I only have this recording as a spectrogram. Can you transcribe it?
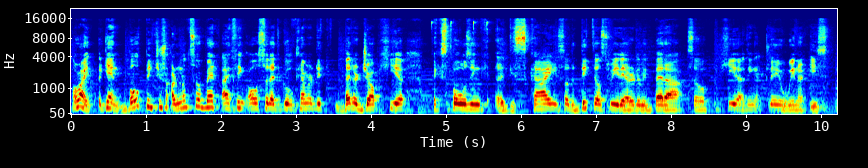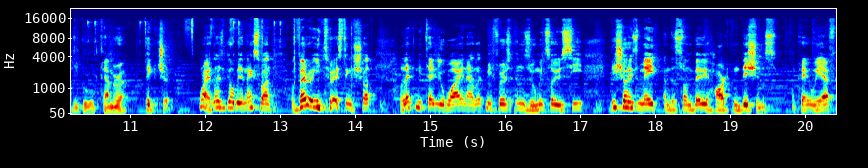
All right, again, both pictures are not so bad. I think also that Google camera did better job here exposing uh, the sky, so the details really are a little bit better. So here, I think a clear winner is the Google camera picture. All right, let's go with the next one. A very interesting shot. Let me tell you why. Now, let me first unzoom it so you see this shot is made under some very hard conditions. Okay, we have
